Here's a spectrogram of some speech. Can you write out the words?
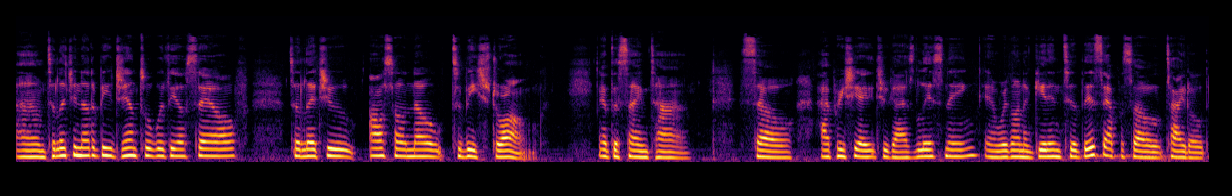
um, to let you know to be gentle with yourself to let you also know to be strong at the same time. So I appreciate you guys listening, and we're going to get into this episode titled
